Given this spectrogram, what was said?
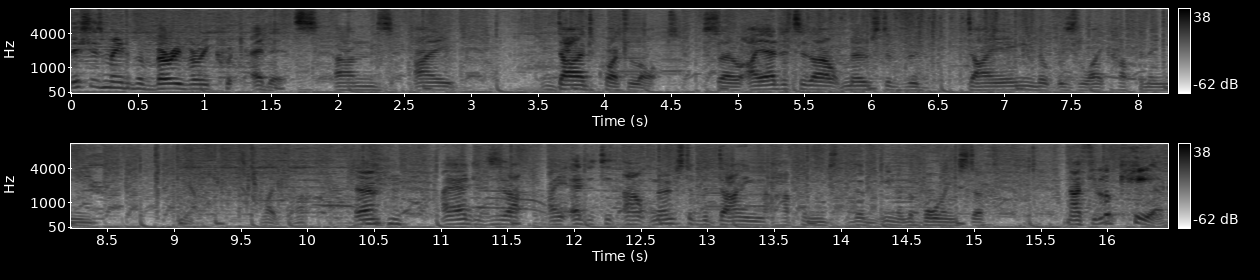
this is made up of very, very quick edits, and I died quite a lot. So I edited out most of the dying that was like happening, yeah, like that. Um, I edited out, I edited out most of the dying that happened, the you know the boring stuff. Now, if you look here,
